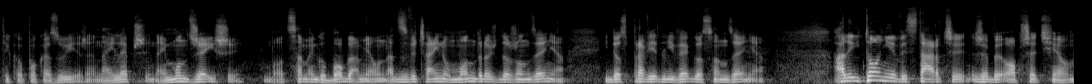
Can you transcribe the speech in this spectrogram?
tylko pokazuje, że najlepszy, najmądrzejszy, bo od samego Boga miał nadzwyczajną mądrość do rządzenia i do sprawiedliwego sądzenia. ale i to nie wystarczy, żeby oprzeć się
